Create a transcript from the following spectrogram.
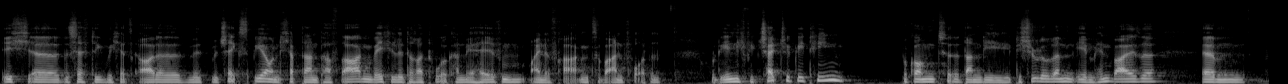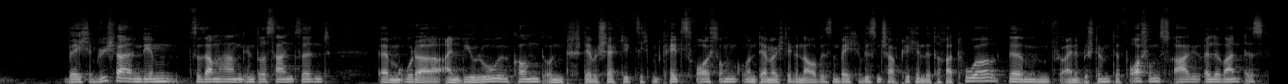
ich äh, beschäftige mich jetzt gerade mit, mit Shakespeare und ich habe da ein paar Fragen. Welche Literatur kann mir helfen, meine Fragen zu beantworten? Und ähnlich wie ChatGPT bekommt äh, dann die, die Schülerin eben Hinweise, ähm, welche Bücher in dem Zusammenhang interessant sind. Ähm, oder ein Biologe kommt und der beschäftigt sich mit Krebsforschung und der möchte genau wissen, welche wissenschaftliche Literatur ähm, für eine bestimmte Forschungsfrage relevant ist.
